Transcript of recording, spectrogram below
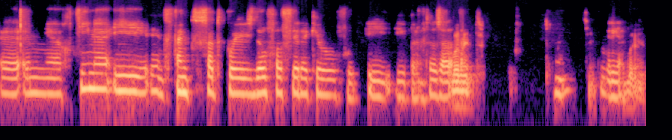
a, a, minha rotina e entretanto só depois dele falecer é que eu fui. E, e pronto, ele já... Lamento. Sim. Obrigada.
